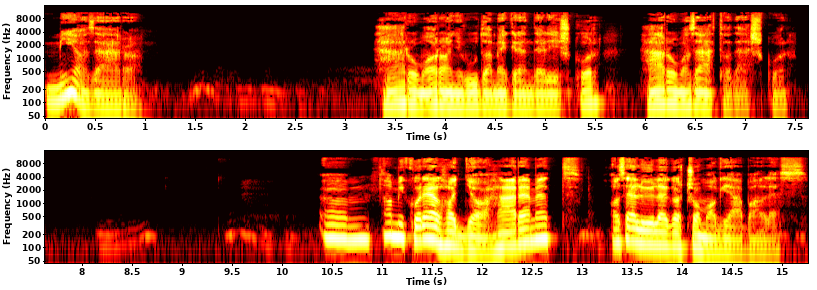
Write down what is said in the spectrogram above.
Mi az ára? Három aranyrúda megrendeléskor, három az átadáskor. Öm, amikor elhagyja a háremet, az előleg a csomagjában lesz.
